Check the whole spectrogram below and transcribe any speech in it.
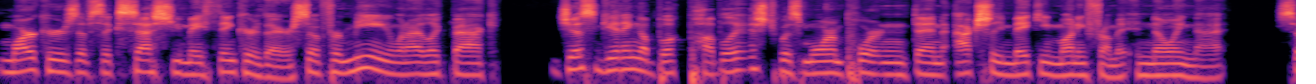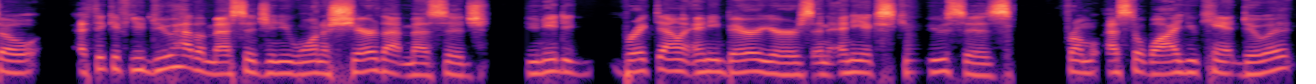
markers of success you may think are there. So for me, when I look back, just getting a book published was more important than actually making money from it and knowing that. So I think if you do have a message and you want to share that message, you need to break down any barriers and any excuses from as to why you can't do it.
